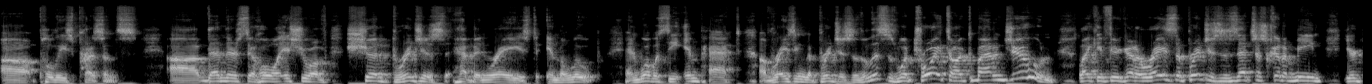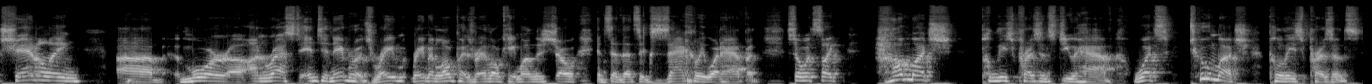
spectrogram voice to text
uh, police presence. Uh, then there's the whole issue of should bridges have been raised in the loop, and what was the impact of raising the bridges? And this is what Troy talked about in June. Like, if you're going to raise the bridges, is that just going to mean you're channeling uh, more uh, unrest into neighborhoods? Ray, Raymond Lopez, Raylo came on this show and said that's exactly what happened. So it's like, how much police presence do you have? What's too much police presence?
